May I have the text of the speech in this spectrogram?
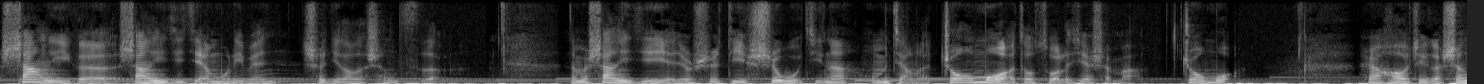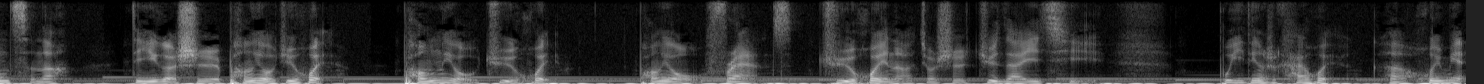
上一个上一集节目里边涉及到的生词。那么上一集也就是第十五集呢，我们讲了周末都做了些什么。周末，然后这个生词呢，第一个是朋友聚会，朋友聚会，朋友 friends 聚会呢就是聚在一起，不一定是开会啊，会面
